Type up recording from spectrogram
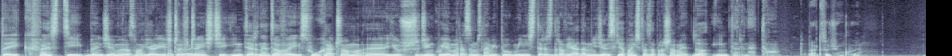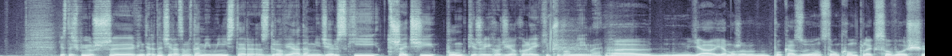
tej kwestii będziemy rozmawiali jeszcze okay. w części internetowej. Słuchaczom e, już dziękujemy. Razem z nami był minister zdrowia Adam Niedzielski, a Państwa zapraszamy do internetu. Bardzo dziękuję. Jesteśmy już e, w internecie razem z nami minister zdrowia Adam Niedzielski. Trzeci punkt, jeżeli chodzi o kolejki, przypomnijmy. E, ja, ja może pokazując tą kompleksowość, e,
